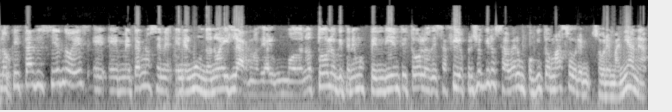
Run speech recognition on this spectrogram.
Lo, que estás diciendo es eh, eh, meternos en, el mundo, no aislarnos de algún modo, no todo lo que tenemos pendiente, todos los desafíos. Pero yo quiero saber un poquito más sobre, sobre mañana,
